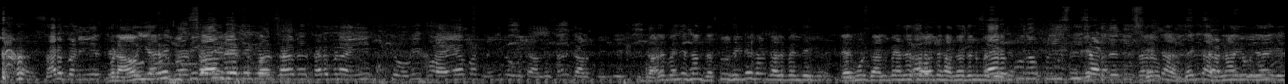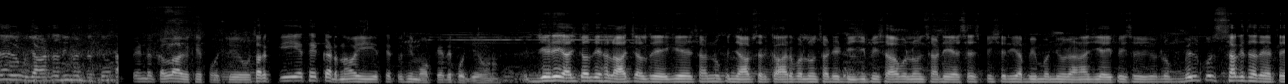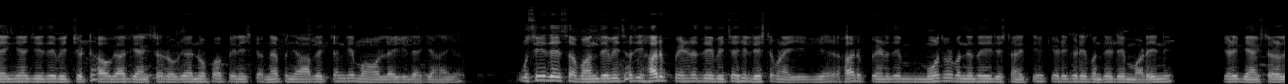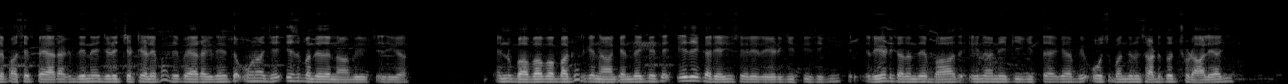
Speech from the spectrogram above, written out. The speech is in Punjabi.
ਸਰ ਬਣੀ ਹੈ ਬਣਾਓ ਯਾਰ, ਜੁੱਤੀ ਸਾਹਿਬ ਨੇ ਸਾਹਿਬ ਨੇ ਸਰ ਬਣਾਈ ਘਿਓ ਵੀ ਖਵਾਇਆ ਪਰ ਨਹੀਂ ਲੋਕ ਚੱਲਦੇ। ਸਰ ਗੱਲ ਪੈਂਦੀ ਗੱਲ ਪੈਂਦੇ ਸਾਨੂੰ ਦੱਸੋ ਸਹੀ ਨਾ ਸਾਨੂੰ ਗੱਲ ਪੈਂਦੇ। ਜੇ ਹੁਣ ਗੱਲ ਪੈਣ ਦਾ ਦਿਖਾਉਂਦਾ ਤੈਨੂੰ ਮੈਂ ਸਰ ਪੁਲਿਸ ਨਹੀਂ ਛੱਡ ਦਿੰਦੀ ਸਰ। ਘਰ ਦੇ ਘਰ ਨਾਲ ਜੋ ਇਹਦਾ ਇਹਦਾ ਉਜਾੜਦਾ ਨਹੀਂ ਮੈਨੂੰ ਦੱਸਿਓ। ਪਿੰਡ ਕੱਲਾ ਵਿਖੇ ਪਹੁੰਚੇ ਹੋ। ਸਰ, ਕੀ ਇੱਥੇ ਘਟਨਾ ਹੋਈ? ਇੱਥੇ ਤੁਸੀਂ ਮੌਕੇ ਤੇ ਪੁੱਜੇ ਹੋਣ। ਜਿਹੜੇ ਅੱਜ ਕੱਲ ਦੇ ਹਾਲਾਤ ਚੱਲ ਰਹੇ ਹੈਗੇ ਸਾਨੂੰ ਪੰਜਾਬ ਸਰਕਾਰ ਵੱਲੋਂ, ਸਾਡੇ ਡੀਜੀਪੀ ਸਾਹਿਬ ਵੱਲੋਂ, ਸਾਡੇ ਐਸਐਸਪੀ ਸ਼੍ਰੀ ਅਭਿਮਨਿਊ ਰਾਣਾ ਜੀ ਆਈਪੀਐਸ ਵੱਲੋਂ ਬਿਲਕੁਲ ਸਖਤ ਹਦਾਇਤਾਂ ਹੈਗੀਆਂ, ਜਿਹਦੇ ਵਿੱਚ ਚਿੱਟਾ ਹੋ ਗਿਆ, ਗੈਂਗਸਟਰ ਹੋ ਗਿਆ, ਇਹਨੂੰ ਆਪਾਂ ਫਿਨਿਸ਼ ਕਰਨਾ ਹੈ। ਪੰਜਾਬ ਦੇ ਚੰਗੇ ਮਾਹੌਲ ਲਈ ਕੇ ਲੈ ਕੇ ਆਉਣਾ ਹੈਗਾ। ਉਸੇ ਦੇ ਸਬੰਧ ਦੇ ਵਿੱਚ ਅਸੀਂ ਹਰ ਪਿੰਡ ਦੇ ਵਿੱਚ ਅਸੀਂ ਲਿਸਟ ਬਣਾਈ ਹੈਗੀ ਹੈ। ਹਰ ਪਿੰਡ ਦੇ ਮੋਹਤਵਰ ਬੰਦਿਆਂ ਦੀ ਅਸੀਂ ਲਿਸਟਾਂ ਲਿੱਤੀਆਂ ਕਿਹੜੇ ਕਿਹੜੇ ਬੰਦੇ ਜਿਹੜੇ ਮਾੜੇ ਨੇ, ਜਿਹੜੇ ਗੈਂਗਸਟਰ ਵਾਲੇ ਪਾਸੇ ਪੈਰ ਰੱਖਦੇ ਨੇ, ਜਿਹੜੇ ਚਿੱਟੇ ਵਾਲੇ ਪਾਸੇ ਪੈਰ ਰੱਖਦੇ ਨੇ, ਤੇ ਉਹਨਾਂ 'ਚ ਇਸ ਬੰਦੇ ਦਾ ਨਾਮ ਵੀ ਸੀਗਾ ਇਹਨੂੰ ਬਾਬਾ ਬਾਬਾ ਕਰਕੇ ਨਾਂ ਕਹਿੰਦੇ ਕਿ ਤੇ ਇਹਦੇ ਘਰੇ ਅਸੀਂ ਸਵੇਰੇ ਰੇਡ ਕੀਤੀ ਸੀਗੀ। ਤੇ ਰੇਡ ਕਰਨ ਦੇ ਬਾਅਦ ਇਹਨਾਂ ਨੇ ਕੀ ਕੀਤਾ ਹੈਗਾ ਵੀ ਉਸ ਬੰਦੇ ਨੂੰ ਸਾਡੇ ਤੋਂ ਛੁਡਾ ਲਿਆ ਜੀ।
